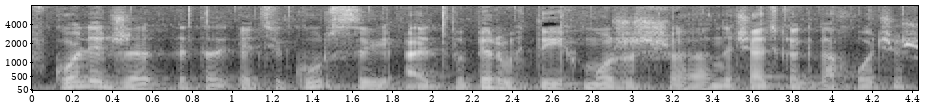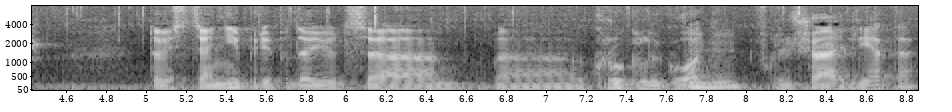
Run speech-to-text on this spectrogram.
в колледже это, эти курсы, а, во-первых, ты их можешь э, начать, когда хочешь. То есть они преподаются э, круглый год, mm-hmm. включая лето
